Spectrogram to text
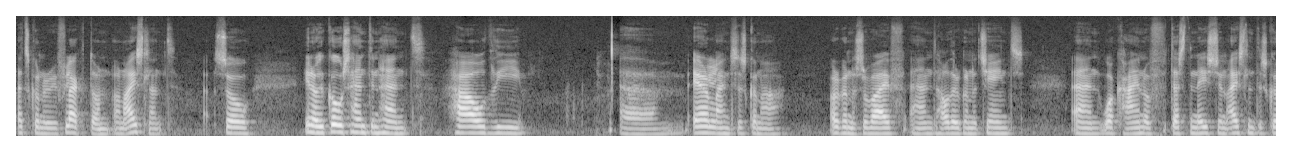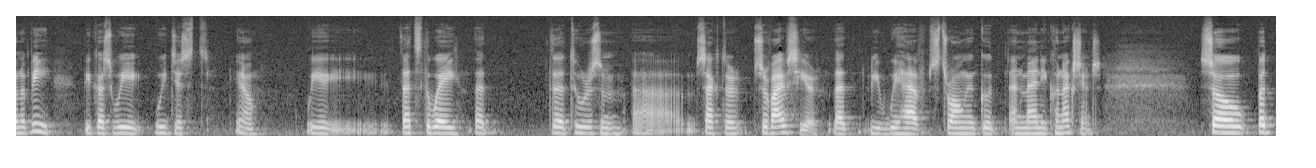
that's going to reflect on, on Iceland. So, you know, it goes hand in hand how the um, airlines is gonna are gonna survive and how they're gonna change, and what kind of destination Iceland is gonna be. Because we we just you know we that's the way that the tourism uh, sector survives here. That we, we have strong and good and many connections. So, but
